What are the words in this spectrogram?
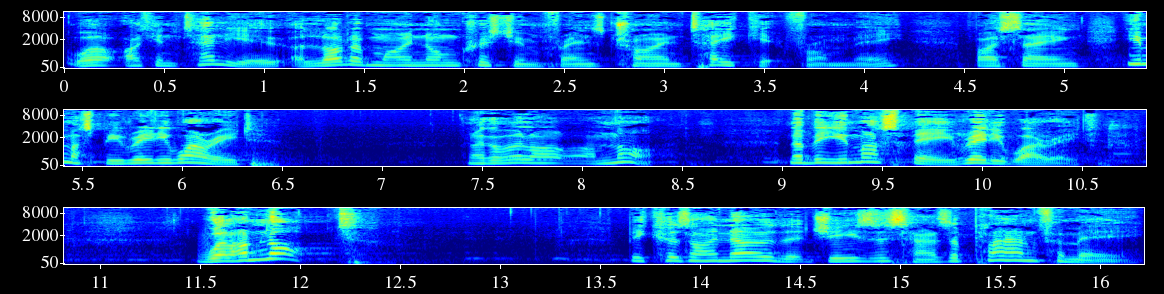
Well, I can tell you, a lot of my non Christian friends try and take it from me by saying, You must be really worried. And I go, Well, I'm not. No, but you must be really worried. Well, I'm not. Because I know that Jesus has a plan for me.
